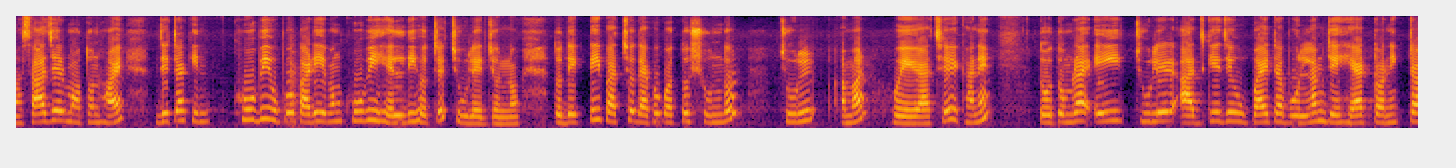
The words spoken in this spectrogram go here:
মাসাজের মতন হয়, যেটা কিন্তু খুবই উপকারী এবং খুবই হেলদি হচ্ছে চুলের জন্য। তো দেখতেই পাচ্ছ, দেখো কত সুন্দর চুল আমার হয়ে গেছে এখানে। তো তোমরা এই চুলের আজকে যে উপায়টা বললাম, যে হেয়ার টনিকটা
